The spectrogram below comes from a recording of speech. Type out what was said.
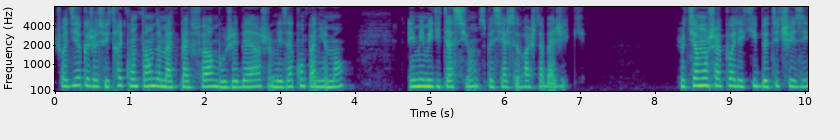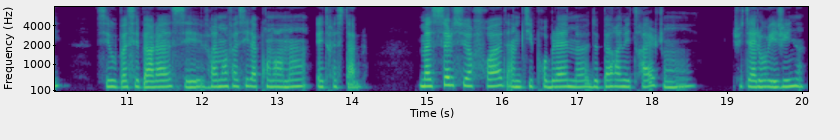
Je dois dire que je suis très contente de ma plateforme où j'héberge mes accompagnements et mes méditations spéciales sevrage tabagique. Je tiens mon chapeau à l'équipe de Teach Si vous passez par là, c'est vraiment facile à prendre en main et très stable. Ma seule sueur froide, un petit problème de paramétrage dont j'étais à l'origine,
